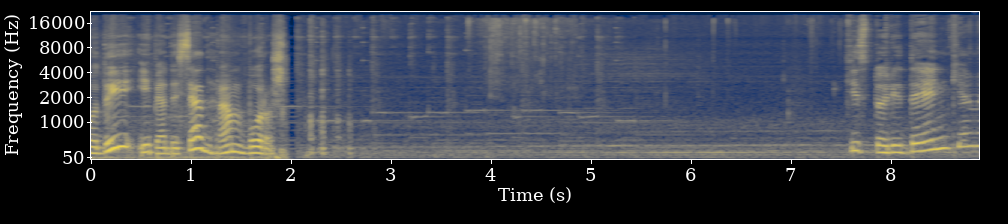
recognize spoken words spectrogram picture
води і 50 грам борошна. Тісто ріденьке,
